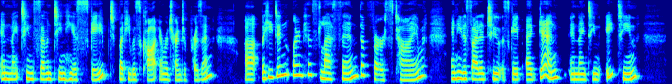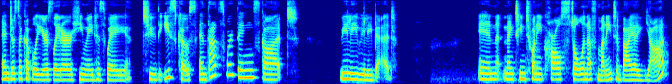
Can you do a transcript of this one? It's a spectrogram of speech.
In 1917, he escaped, but he was caught and returned to prison. Uh, but he didn't learn his lesson the first time, and he decided to escape again in 1918. And just a couple of years later, he made his way to the East Coast, and that's where things got really, really bad. In 1920, Carl stole enough money to buy a yacht.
